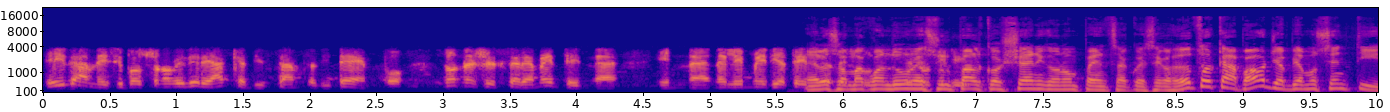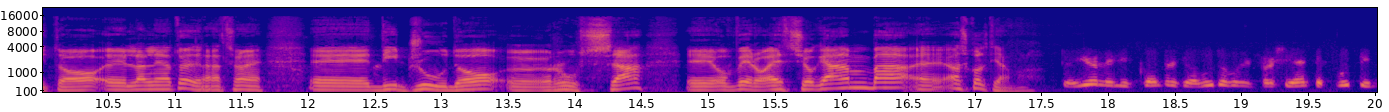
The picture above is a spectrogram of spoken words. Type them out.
e i danni si possono vedere anche a distanza di tempo, non necessariamente in, in, nell'immediatezza. Eh, lo so, ma quando uno è sul palcoscenico non pensa a queste cose. Dottor Capa, oggi abbiamo sentito eh, l'allenatore della nazionale eh, di judo eh, russa, eh, ovvero Ezio Gamba, eh, ascoltiamolo io negli incontri che ho avuto con il presidente Putin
